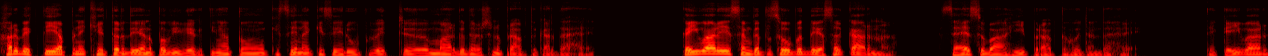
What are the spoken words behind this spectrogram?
ਹਰ ਵਿਅਕਤੀ ਆਪਣੇ ਖੇਤਰ ਦੇ ਅਨੁਭਵੀ ਵਿਅਕਤੀਆਂ ਤੋਂ ਕਿਸੇ ਨਾ ਕਿਸੇ ਰੂਪ ਵਿੱਚ ਮਾਰਗਦਰਸ਼ਨ ਪ੍ਰਾਪਤ ਕਰਦਾ ਹੈ। ਕਈ ਵਾਰ ਇਹ ਸੰਗਤ ਸੋਬਤ ਦੇ ਅਸਰ ਕਾਰਨ ਸਹਿ ਸੁਭਾਅ ਹੀ ਪ੍ਰਾਪਤ ਹੋ ਜਾਂਦਾ ਹੈ ਤੇ ਕਈ ਵਾਰ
